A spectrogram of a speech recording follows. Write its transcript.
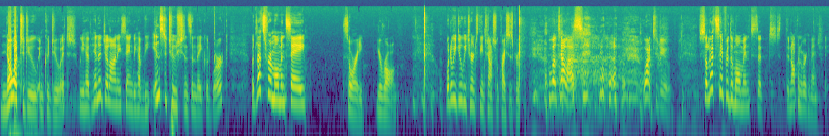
know what to do and could do it. We have Hina Jilani saying we have the institutions and they could work. But let's for a moment say, sorry, you're wrong. what do we do? We turn to the International Crisis Group, who will tell us what to do. So let's say for the moment that they're not going to work eventually.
